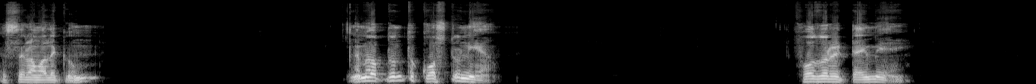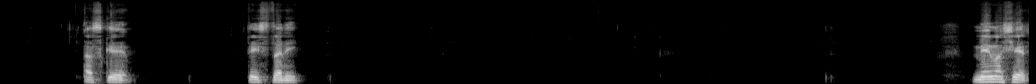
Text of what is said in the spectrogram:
আসসালামু আলাইকুম। আমি অত্যন্ত কষ্ট নিয়ে ফজরের টাইমে আজকে তেইশ তারিখ মে মাসের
